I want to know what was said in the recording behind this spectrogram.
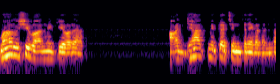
ಮಹರ್ಷಿ ವಾಲ್ಮೀಕಿಯವರ ಆಧ್ಯಾತ್ಮಿಕ ಚಿಂತನೆಗಳನ್ನ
